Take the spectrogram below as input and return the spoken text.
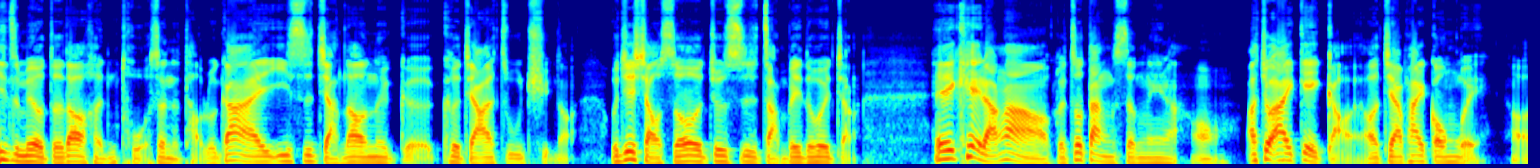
一直没有得到很妥善的讨论。刚才医师讲到那个客家族群哦，我记得小时候就是长辈都会讲，哎，客人啊，可做当生的呀，哦，啊就爱 gay 搞，然后加派恭维，哦，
